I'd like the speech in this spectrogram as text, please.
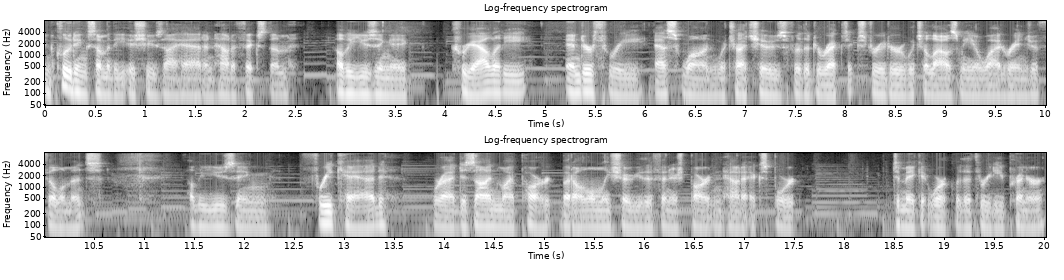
including some of the issues I had and how to fix them. I'll be using a Creality Ender 3 S1, which I chose for the direct extruder, which allows me a wide range of filaments. I'll be using FreeCAD, where I designed my part, but I'll only show you the finished part and how to export to make it work with a 3D printer.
